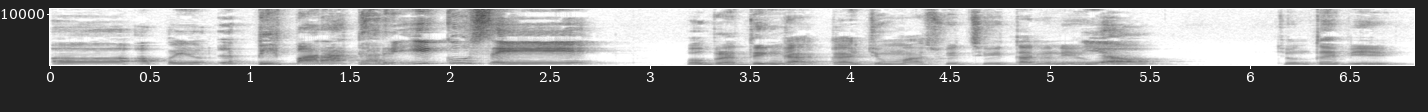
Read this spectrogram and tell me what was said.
eh apa ya lebih parah dari iku sih Oh, berarti enggak enggak cuma sweet-sweetan ini yo. iya Contohnya piye?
